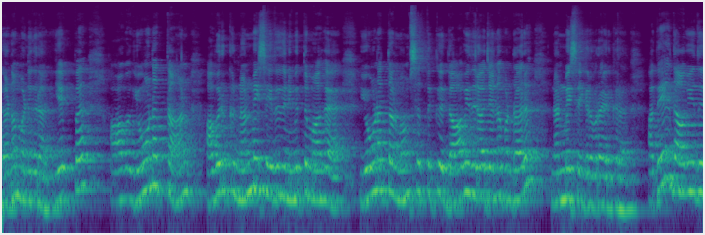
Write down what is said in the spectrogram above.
கனம் பண்ணுகிறார் எப்போ? அவ யோனத்தான் அவருக்கு நன்மை செய்தது நிமித்தமாக யோனத்தான் வம்சத்துக்கு தாவீது ராஜா என்ன பண்ணுறாரு நன்மை செய்கிறவராக இருக்கிறார். அதே தாவீது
